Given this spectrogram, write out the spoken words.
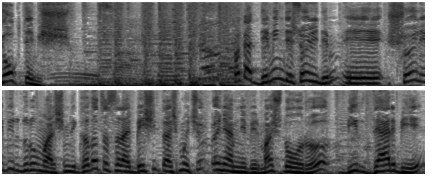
yok demiş. Fakat demin de söyledim e, şöyle bir durum var. Şimdi Galatasaray Beşiktaş maçı önemli bir maç doğru. Bir derbi.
